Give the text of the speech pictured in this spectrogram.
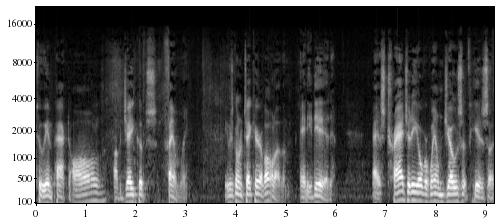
to impact all of Jacob's family. He was going to take care of all of them, and he did. As tragedy overwhelmed Joseph, his uh,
